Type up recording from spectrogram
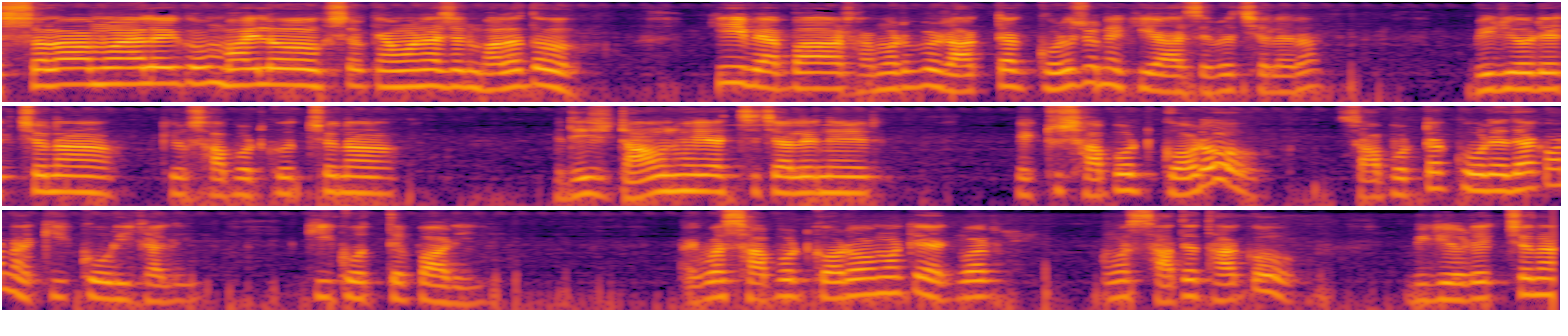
আসসালামু আলাইকুম ভাই লোক, সব কেমন আছেন? ভালো তো? কি ব্যাপার? আমার উপর রাগ টাগ করেছ নাকি? আসবে ছেলেরা? ভিডিও দেখছ না? কেউ সাপোর্ট করছ না? রিচ ডাউন হয়ে যাচ্ছে চ্যানেলের একটু সাপোর্ট করো? সাপোর্টটা করে দেখো না, কি করি খালি? কি করতে পারি? একবার সাপোর্ট করো আমাকে, একবার আমার সাথে থাকো। ভিডিও দেখছ না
